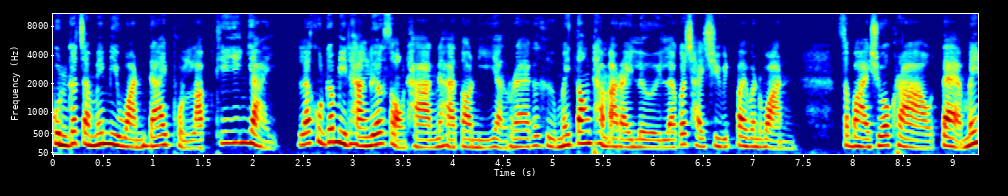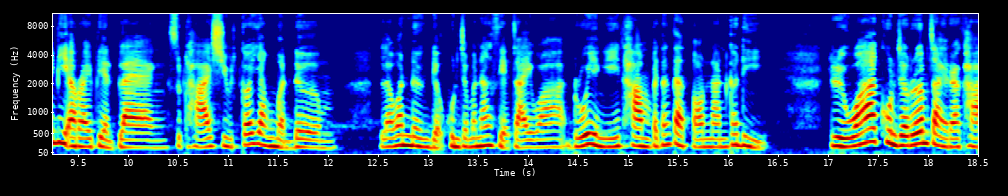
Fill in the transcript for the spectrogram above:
คุณก็จะไม่มีวันได้ผลลัพธ์ที่ยิ่งใหญ่ และคุณก็มีทางเลือกสองทางนะคะ ตอนนี้อย่างแรกก็คือไม่ต้องทำอะไรเลย แล้วก็ใช้ชีวิตไปวันๆสบายชั่วคราว แต่ไม่มีอะไรเปลี่ยนแปลง สุดท้ายชีวิตก็ยังเหมือนเดิม แล้ววันหนึ่งเดี๋ยวคุณจะมานั่งเสียใจว่า รู้อย่างนี้ทำไปตั้งแต่ตอนนั้นก็ดี หรือว่าคุณจะเริ่มจ่ายราคา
